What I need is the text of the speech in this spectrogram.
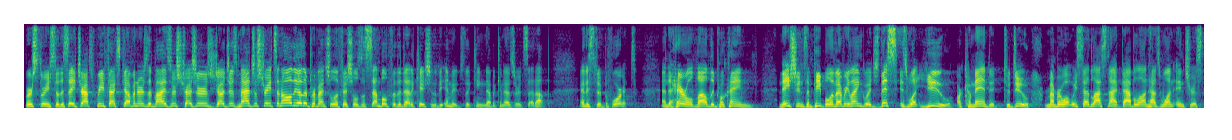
Verse 3 So the satraps, prefects, governors, advisors, treasurers, judges, magistrates, and all the other provincial officials assembled for the dedication of the image that King Nebuchadnezzar had set up, and they stood before it. And the herald loudly proclaimed, nations and people of every language. This is what you are commanded to do. Remember what we said last night? Babylon has one interest.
